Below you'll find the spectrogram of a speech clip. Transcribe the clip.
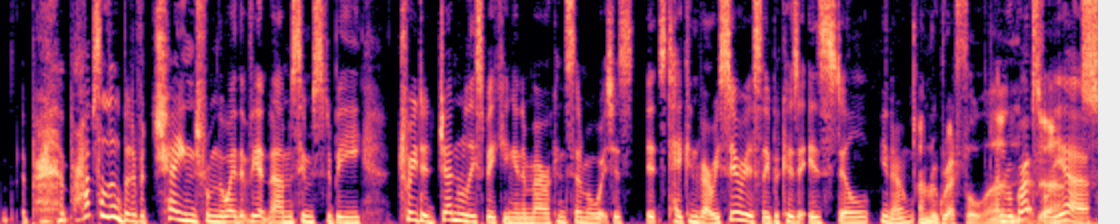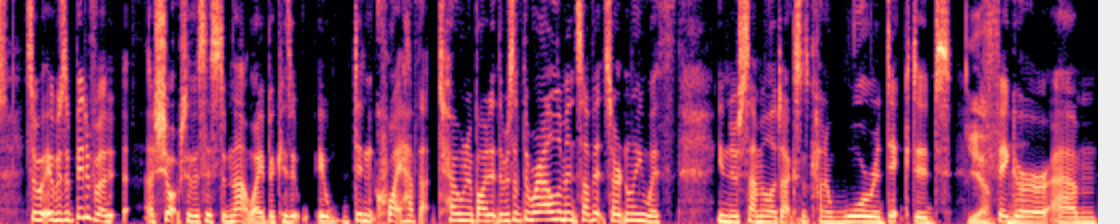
Perhaps a little bit of a change from the way that Vietnam seems to be treated, generally speaking, in American cinema, which is it's taken very seriously because it is still, you know, And regretful. and regretful, and- yeah. So it was a bit of a, a shock to the system that way because it it didn't quite have that tone about it. There was there were elements of it certainly with you know Samuel L. Jackson's kind of war addicted Yeah. figure, um,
